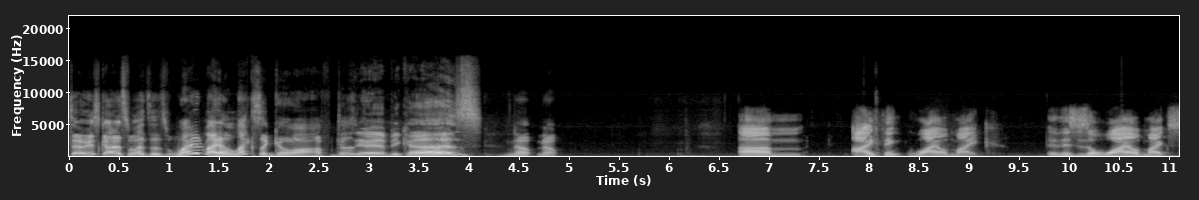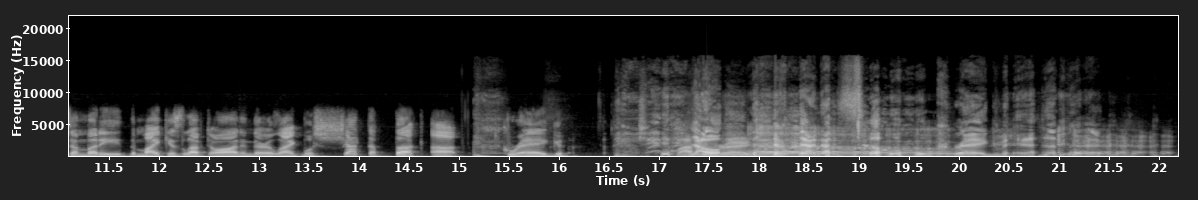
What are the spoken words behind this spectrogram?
Toby Scott Swan says, "Why did my Alexa go off?" Yeah, because no, no. Um, I think Wild Mike. This is a Wild Mike. Somebody, the mic is left on, and they're like, "Well, shut the fuck up, Greg." Classic No. Greg. that's so Craig, man.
